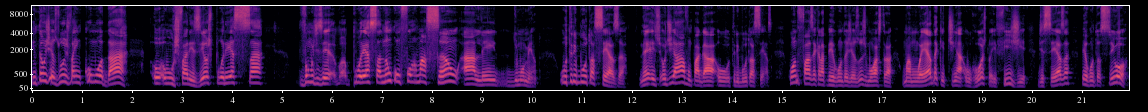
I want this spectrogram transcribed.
Então, Jesus vai incomodar os fariseus por essa, vamos dizer, por essa não conformação à lei do momento. O tributo a César, né? eles odiavam pagar o tributo a César. Quando faz aquela pergunta a Jesus, mostra uma moeda que tinha o rosto, a efígie de César, pergunta, Senhor,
